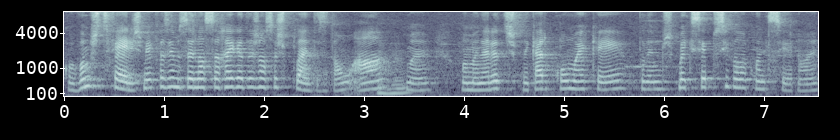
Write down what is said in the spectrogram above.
Quando vamos de férias, como é que fazemos a nossa rega das nossas plantas? Então há uhum. uma, uma, maneira de explicar como é que é, podemos, como é que isso é possível acontecer, não é?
